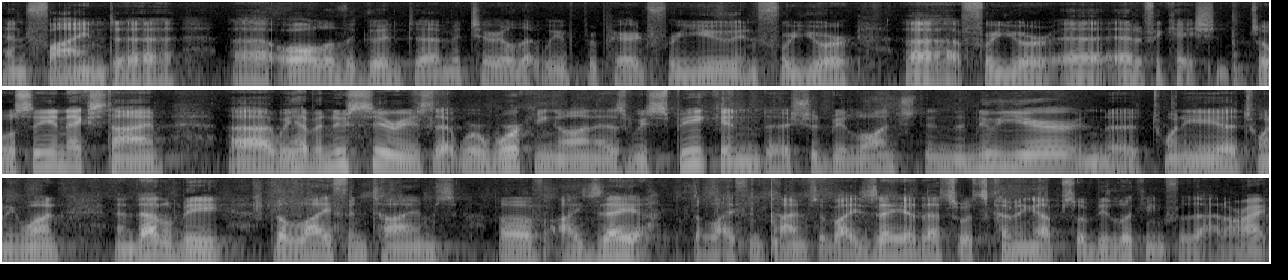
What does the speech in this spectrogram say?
and find uh, uh, all of the good uh, material that we've prepared for you and for your, uh, for your uh, edification. So we'll see you next time. Uh, we have a new series that we're working on as we speak and uh, should be launched in the new year in uh, 2021 uh, and that'll be the life and times of Isaiah the life and times of Isaiah. That's what's coming up, so be looking for that, all right?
